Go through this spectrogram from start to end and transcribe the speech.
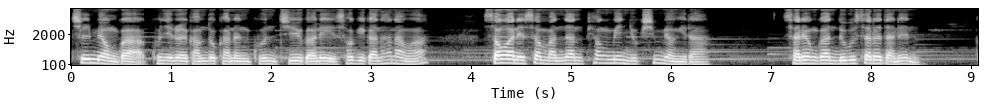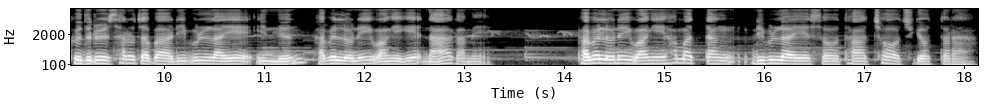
7명과 군인을 감독하는 군 지휘관의 서기관 하나와 성 안에서 만난 평민 60명이라 사령관 느부사르다는 그들을 사로잡아 리블라에 있는 바벨론의 왕에게 나아가매 바벨론의 왕이 하마 땅 리블라에서 다 쳐 죽였더라.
